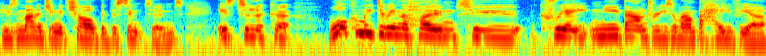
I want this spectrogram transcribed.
who's managing a child with the symptoms is to look at what can we do in the home to create new boundaries around behaviour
